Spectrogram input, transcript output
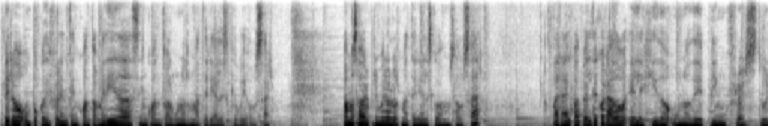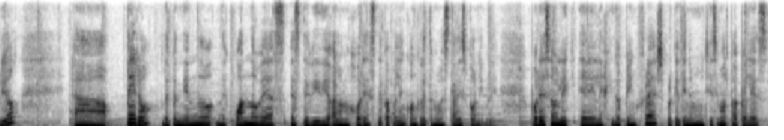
pero un poco diferente en cuanto a medidas y en cuanto a algunos materiales que voy a usar. Vamos a ver primero los materiales que vamos a usar. Para el papel decorado he elegido uno de Pink Fresh Studio, uh, pero dependiendo de cuándo veas este vídeo, a lo mejor este papel en concreto no está disponible. Por eso he elegido Pink Fresh, porque tienen muchísimos papeles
